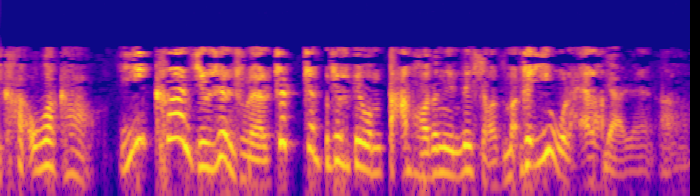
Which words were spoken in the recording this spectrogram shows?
看，我靠！一看就认出来了，这这不就是被我们打跑的那那小子吗？这又来了，俩人啊。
